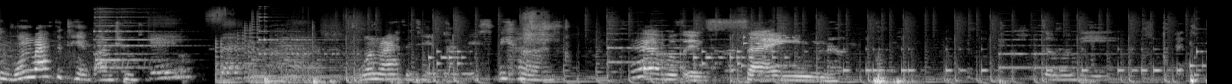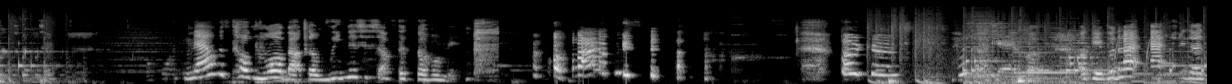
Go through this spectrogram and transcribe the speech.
do one last attempt on two, Game, set, match. one last attempt on this because That was insane. the movie. Now let's talk more about the weaknesses of the government. okay. Okay, look. Okay, we're not actually gonna.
